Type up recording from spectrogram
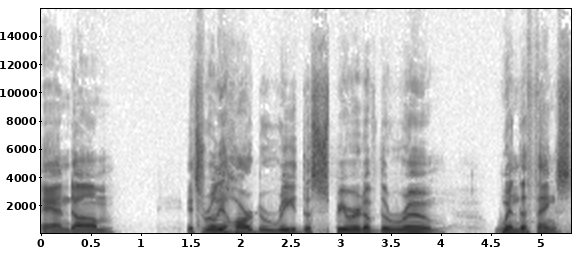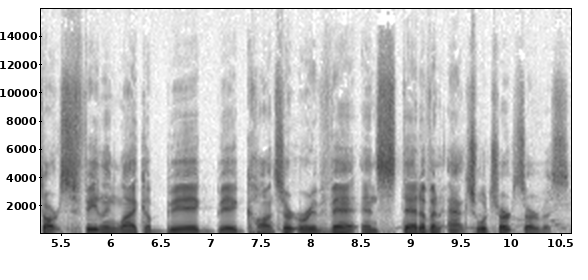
And um, it's really hard to read the spirit of the room when the thing starts feeling like a big, big concert or event instead of an actual church service.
